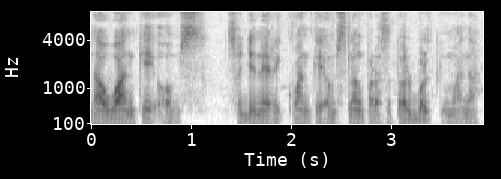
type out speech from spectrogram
na 1K ohms. So generic 1K ohms lang para sa 12 volt gumana.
